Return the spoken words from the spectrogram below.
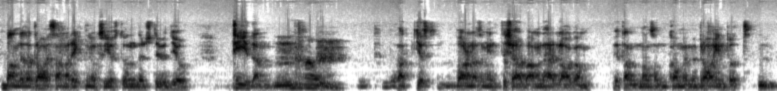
bandet att dra i samma riktning också just under studiotiden. Mm. Att just vara den som inte kör bara men det här är lagom. Utan någon som kommer med bra input. Mm.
